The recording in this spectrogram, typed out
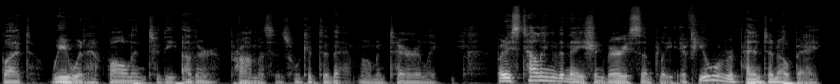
But we would fall into the other promises. We'll get to that momentarily. But he's telling the nation very simply if you will repent and obey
